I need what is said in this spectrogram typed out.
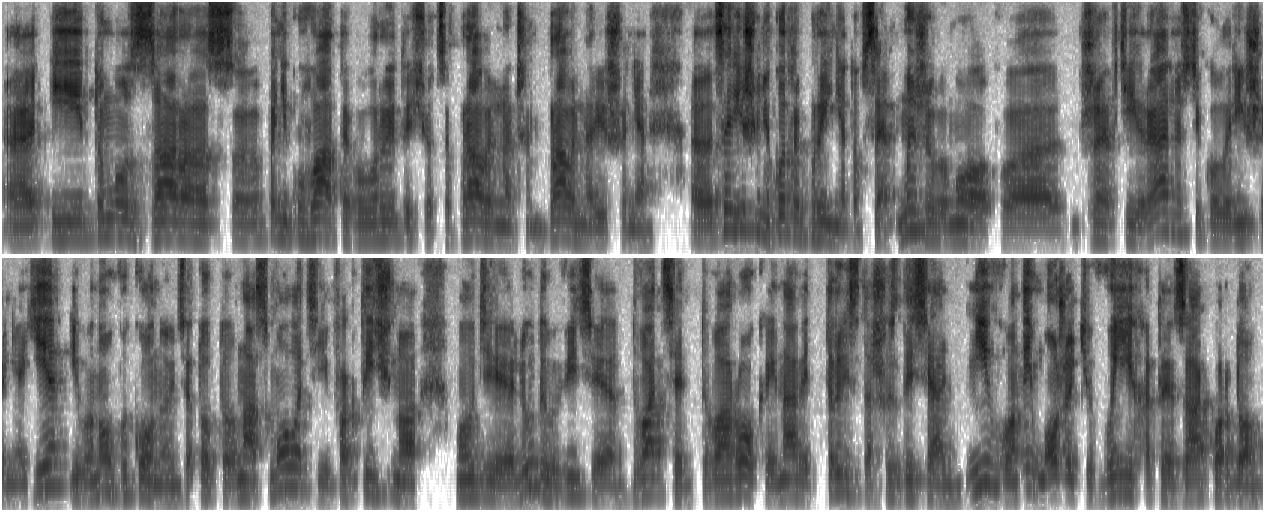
Е, І тому зараз е, панікувати, говорити, що це правильне чи неправильне рішення. е, Це рішення, котре прийнято. Все, ми живемо вже в тій реальності, коли рішення є і воно виконується. Тобто, в нас молодь і фактично молоді люди у віці 22 роки і навіть 360 днів вони можуть виїхати за кордон.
